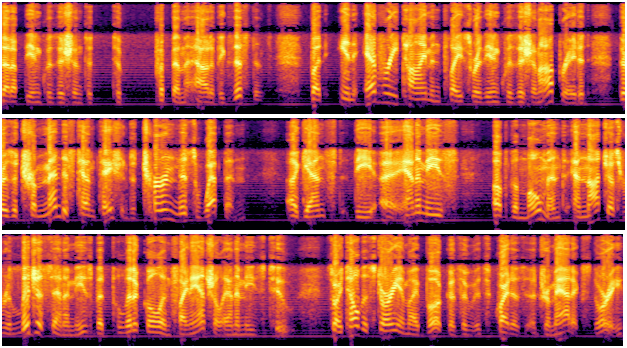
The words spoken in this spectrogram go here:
set up the Inquisition to, to put them out of existence. But in every time and place where the Inquisition operated, there's a tremendous temptation to turn this weapon against the uh, enemies of the moment, and not just religious enemies, but political and financial enemies too. So I tell the story in my book. It's, a, it's quite a, a dramatic story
